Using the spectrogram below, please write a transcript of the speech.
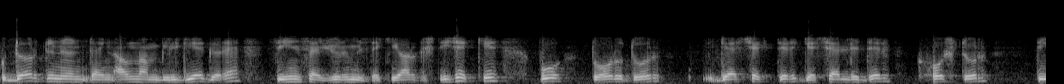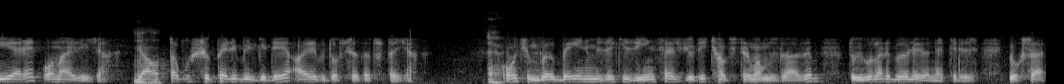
Bu dördününden alınan bilgiye göre zihinsel jürimizdeki yargıç diyecek ki bu doğrudur, gerçektir, geçerlidir, hoştur diyerek onaylayacak. Yahut da bu şüpheli bilgi diye ayrı bir dosyada tutacak. Evet. Onun için böyle beynimizdeki zihinsel jüri çalıştırmamız lazım. Duyguları böyle yönetiriz. Yoksa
